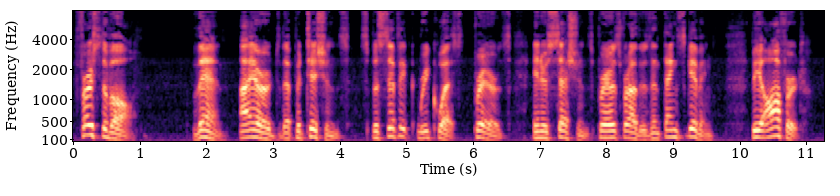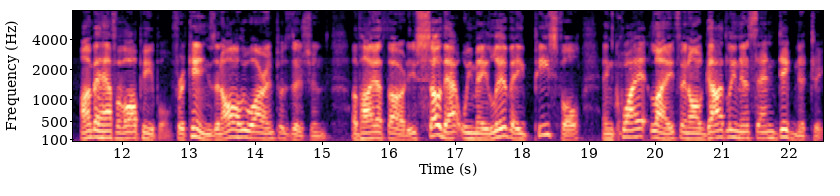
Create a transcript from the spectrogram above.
First of all, then, I urge that petitions, specific requests, prayers, intercessions, prayers for others, and thanksgiving be offered on behalf of all people, for kings and all who are in positions of high authority, so that we may live a peaceful and quiet life in all godliness and dignity.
